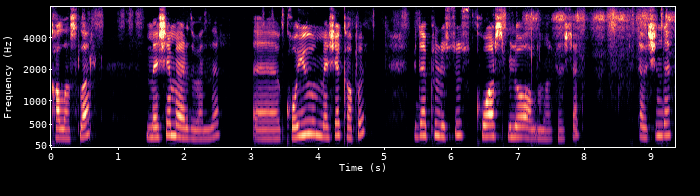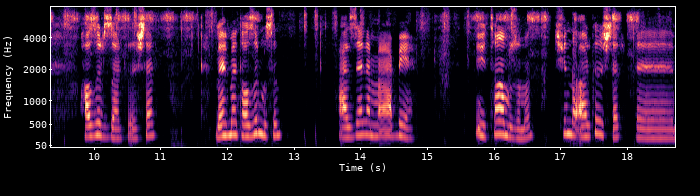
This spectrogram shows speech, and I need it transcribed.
kalaslar, meşe merdivenler, e, koyu meşe kapı, bir de pürüzsüz kuars bloğu aldım arkadaşlar. Evet şimdi hazırız arkadaşlar. Mehmet hazır mısın? Hazırım abi. İyi tamam o zaman. Şimdi arkadaşlar eee,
